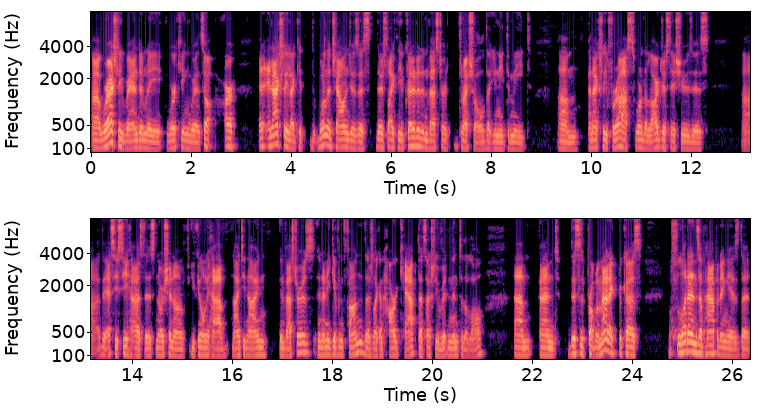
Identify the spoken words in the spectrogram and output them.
Uh, we're actually randomly working with so our and, and actually like it, one of the challenges is there's like the accredited investor threshold that you need to meet um, and actually for us one of the largest issues is uh, the sec has this notion of you can only have 99 investors in any given fund there's like a hard cap that's actually written into the law um, and this is problematic because what ends up happening is that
